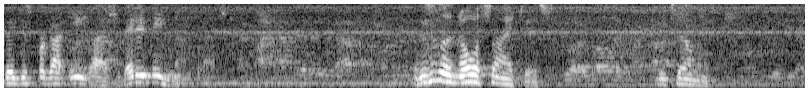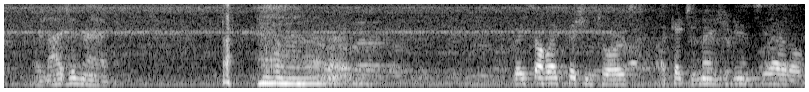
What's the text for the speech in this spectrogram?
they just forgot to eat last year. They didn't eat enough last year. This is a NOAA scientist. You tell me. Imagine that. Great Salt Lake fishing tours. I'll catch you managed to in Seattle.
